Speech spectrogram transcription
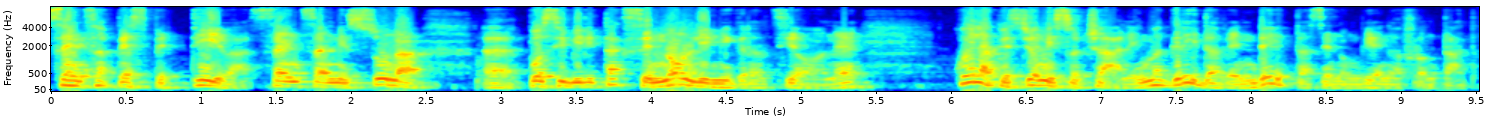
senza prospettiva, senza nessuna eh, possibilità se non l'immigrazione, quella questione sociale ma grida vendetta se non viene affrontata.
